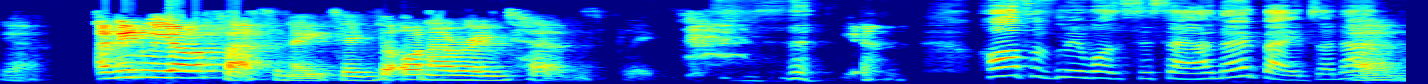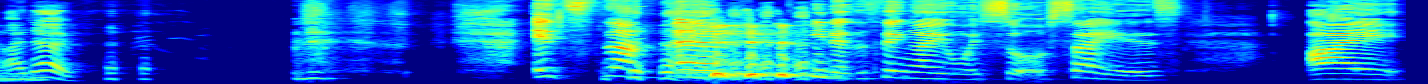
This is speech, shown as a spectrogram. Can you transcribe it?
Yeah. I mean, we are fascinating, but on our own terms, please. yeah. Half of me wants to say, I know, babes, I know, I Um, know. it's that um, you know the thing I always sort of say is I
